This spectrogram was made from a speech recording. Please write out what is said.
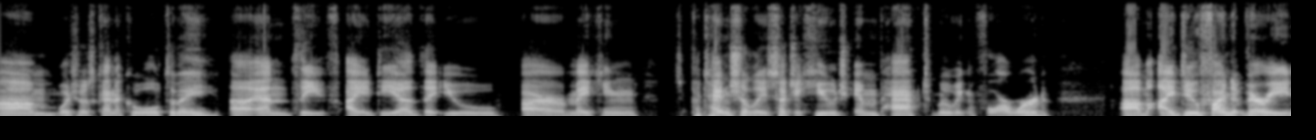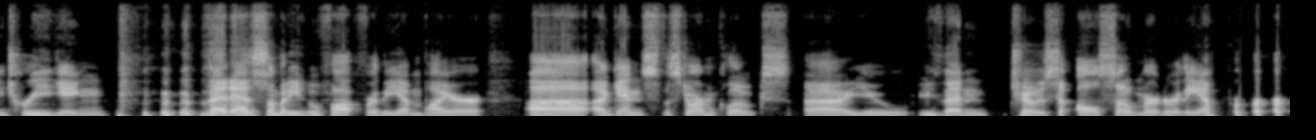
um which was kind of cool to me uh, and the idea that you are making potentially such a huge impact moving forward um i do find it very intriguing that as somebody who fought for the empire uh against the stormcloaks uh you you then chose to also murder the emperor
